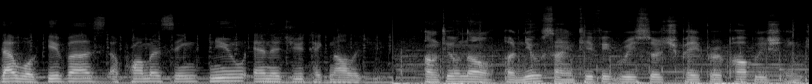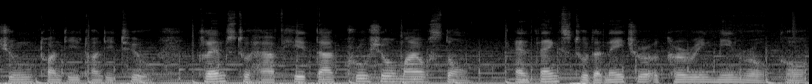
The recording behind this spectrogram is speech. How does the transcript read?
that will give us a promising new energy technology. Until now, a new scientific research paper published in June 2022 claims to have hit that crucial milestone and thanks to the nature occurring mineral called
